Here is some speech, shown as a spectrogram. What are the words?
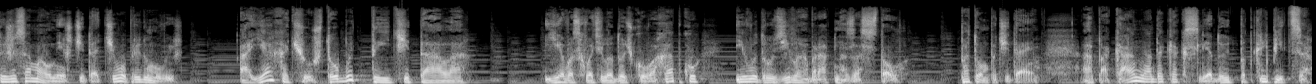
Ты же сама умеешь читать, чего придумываешь?» «А я хочу, чтобы ты читала». Ева схватила дочку в охапку и выдрузила обратно за стол. Потом почитаем. А пока надо как следует подкрепиться.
